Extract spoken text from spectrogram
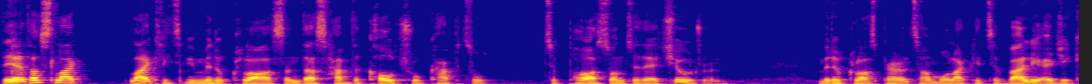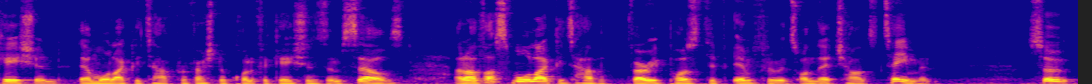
They are thus like, likely to be middle class and thus have the cultural capital to pass on to their children. Middle class parents are more likely to value education, they're more likely to have professional qualifications themselves, and are thus more likely to have a very positive influence on their child's attainment. So,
